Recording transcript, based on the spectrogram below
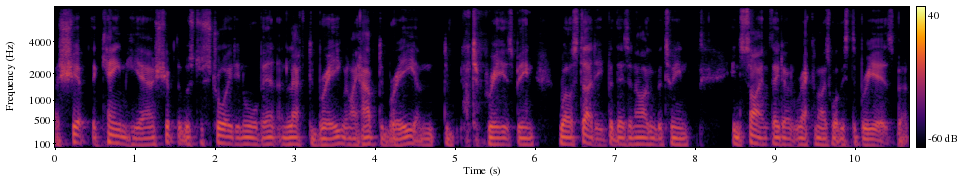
a ship that came here a ship that was destroyed in orbit and left debris when i have debris and de- debris has been well studied but there's an argument between in science they don't recognize what this debris is. But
